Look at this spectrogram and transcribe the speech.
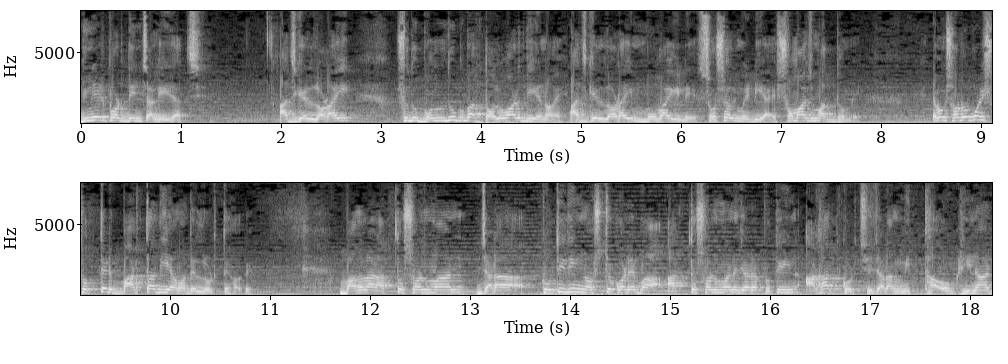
দিনের পর দিন চালিয়ে যাচ্ছে। আজকের লড়াই শুধু বন্দুক বা তলোয়ার দিয়ে নয়, আজকের লড়াই মোবাইলে, সোশ্যাল মিডিয়ায়, সমাজ মাধ্যমে এবং সর্বোপরি সত্যের বার্তা দিয়ে আমাদের লড়তে হবে। বাংলার আত্মসম্মান যারা প্রতিদিন নষ্ট করে বা আত্মসম্মানে যারা প্রতিদিন আঘাত করছে, যারা মিথ্যা ও ঘৃণার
